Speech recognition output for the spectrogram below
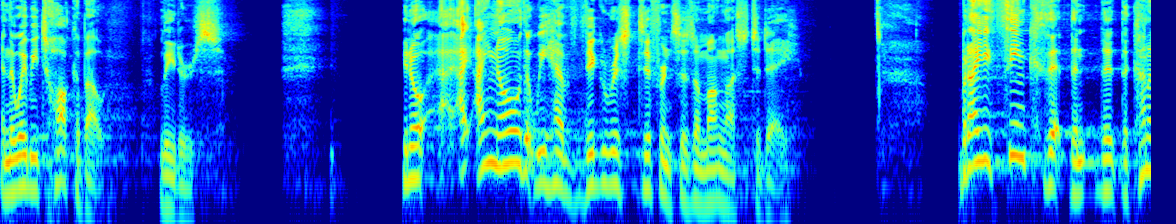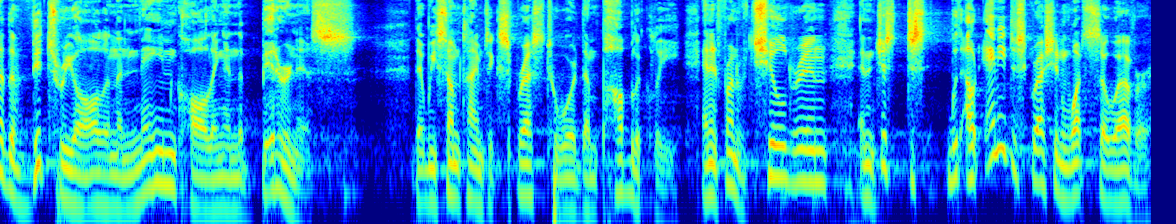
and the way we talk about leaders. You know, I, I know that we have vigorous differences among us today. But I think that the, the, the kind of the vitriol and the name calling and the bitterness that we sometimes express toward them publicly and in front of children and just, just without any discretion whatsoever.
